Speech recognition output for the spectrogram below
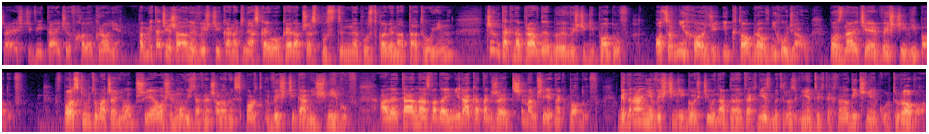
Cześć, witajcie w Holokronie. Pamiętacie szalony wyścig Anakina Skywalkera przez pustynne pustkowie na Tatooine? Czym tak naprawdę były wyścigi podów? O co w nich chodzi i kto brał w nich udział? Poznajcie wyścigi podów. W polskim tłumaczeniu przyjęło się mówić na ten szalony sport wyścigami śmigów, ale ta nazwa daje mi raka, także trzymam się jednak podów. Generalnie wyścigi gościły na planetach niezbyt rozwiniętych technologicznie i kulturowo.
